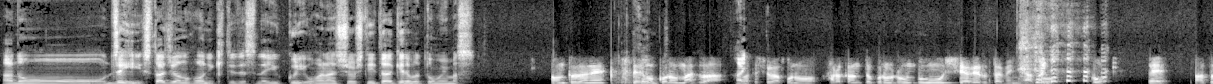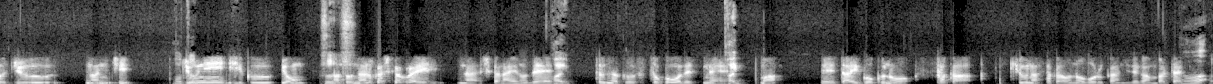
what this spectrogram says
あのーぜひスタジオの方に来てですねゆっくりお話をしていただければと思います本当だね、でもこのまずは、はい。私はこの原監督の論文を仕上げるために、あと、ごえあと10何日、あと12引く4、そうです。あと7日しかぐらいなしかないので、はい。とにかくそこをですね、はい。まあえー第5区の坂急な坂を登る感じで頑張りたい。おわか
